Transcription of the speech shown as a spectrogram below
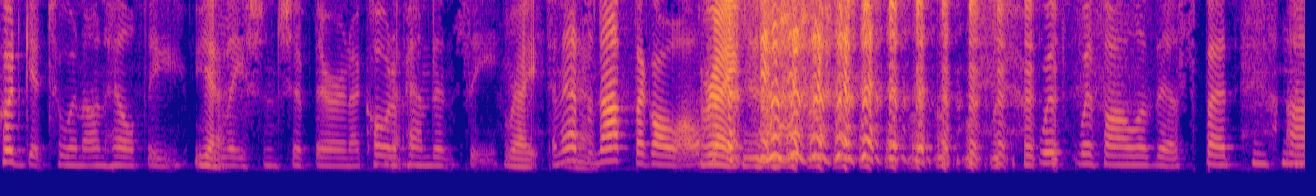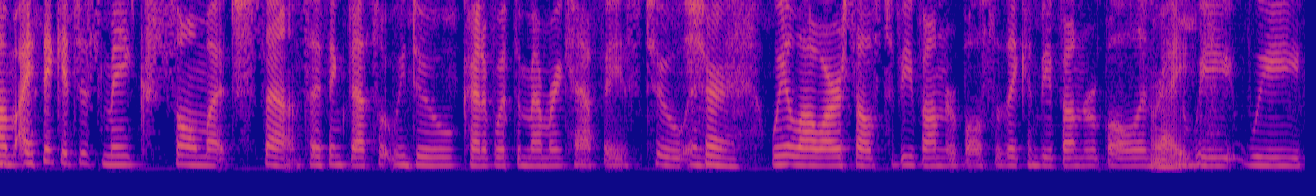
could get to an unhealthy Yes. relationship there and a codependency. Right. And that's not the goal. Right. with with all of this. But Mm-hmm. um, I think it just makes so much sense. I think that's what we do kind of with the memory cafes too. And Sure. We allow ourselves to be vulnerable so they can be vulnerable and Right. we we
